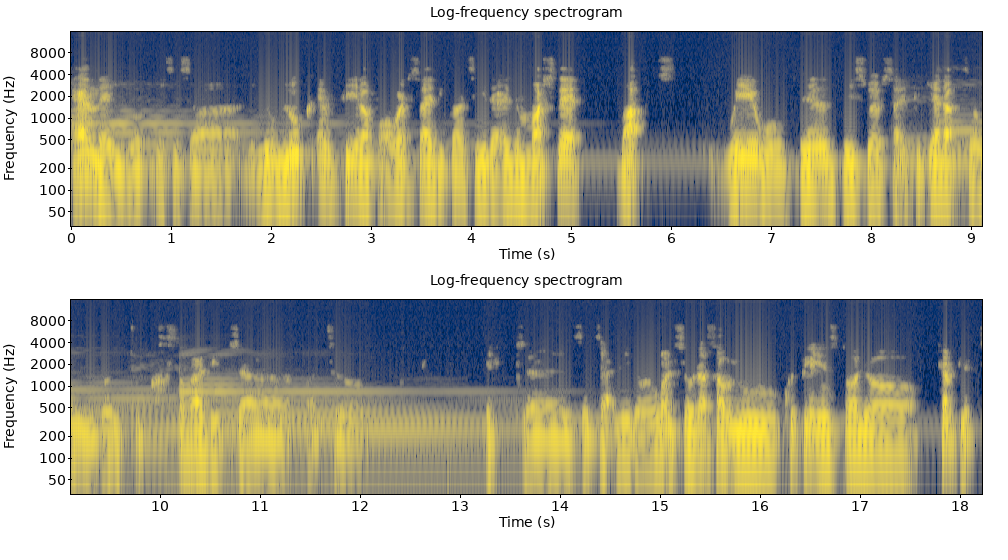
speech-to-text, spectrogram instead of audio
and there you go this is uh, the new look and feel of our website. You can see there isn't much there but we will build this website together. So we're going to customize it uh, until it uh, is exactly the way we want. So that's how you quickly install your template.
